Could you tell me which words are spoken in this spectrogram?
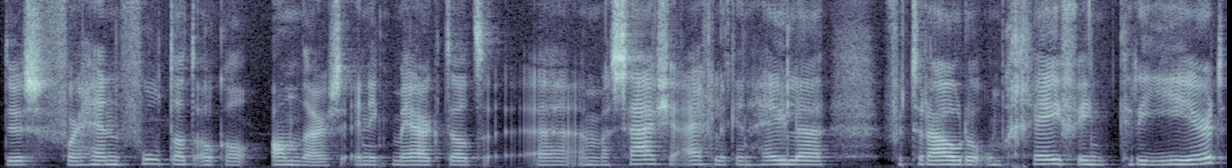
Dus voor hen voelt dat ook al anders. En ik merk dat uh, een massage eigenlijk een hele vertrouwde omgeving creëert,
